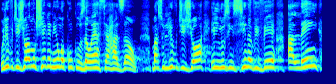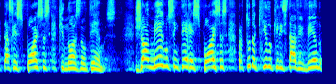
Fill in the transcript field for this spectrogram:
O livro de Jó não chega a nenhuma conclusão, essa é a razão. Mas o livro de Jó, ele nos ensina a viver além das respostas que nós não temos. Jó, mesmo sem ter respostas para tudo aquilo que ele está vivendo,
